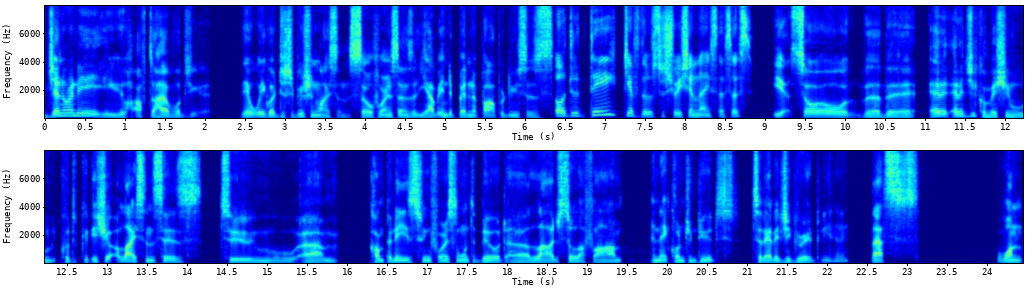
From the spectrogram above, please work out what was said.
generally you have to have what you they we got distribution license. So, for instance, you have independent power producers. Or do they give those distribution licenses? Yes. So the the Energy Commission could could issue licenses to um, companies who, for instance, want to build a large solar farm and then contribute to the energy grid. Mm-hmm. That's one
